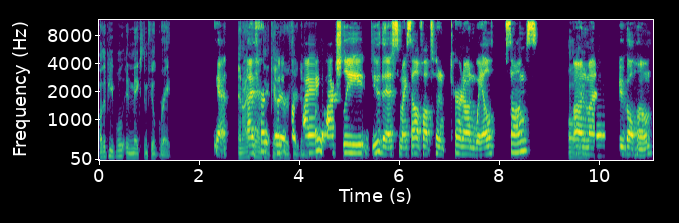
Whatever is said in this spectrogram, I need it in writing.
Other people it makes them feel great. yeah. And I I've fall into the heard of like. I actually do this myself. I'll t- turn on whale songs Oh, on yeah. my Google Home,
